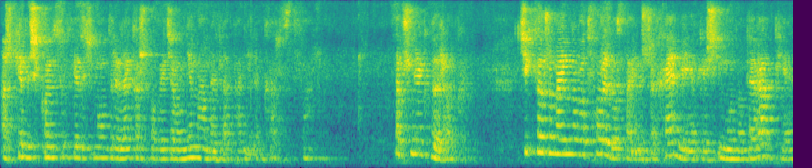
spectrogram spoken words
Aż kiedyś w końcu, kiedyś mądry lekarz powiedział, nie mamy dla pani lekarstwa. Zabrzmi jak wyrok. Ci, którzy mają nowotwory, dostają jeszcze chemię, jakieś immunoterapię,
